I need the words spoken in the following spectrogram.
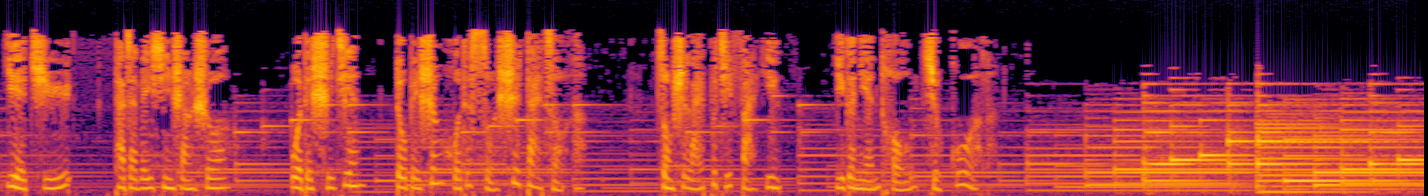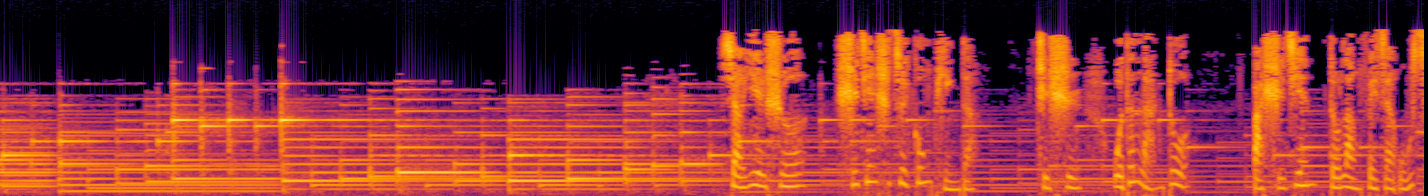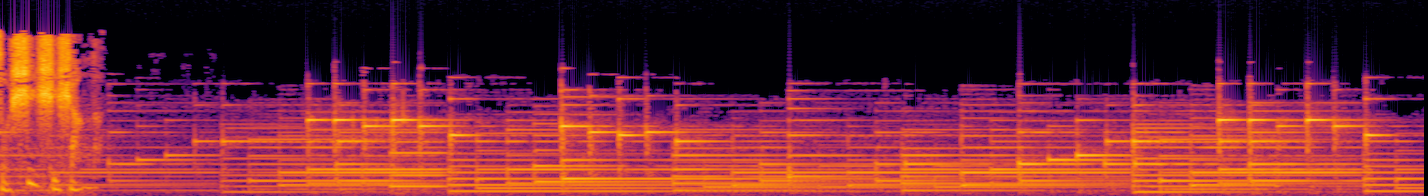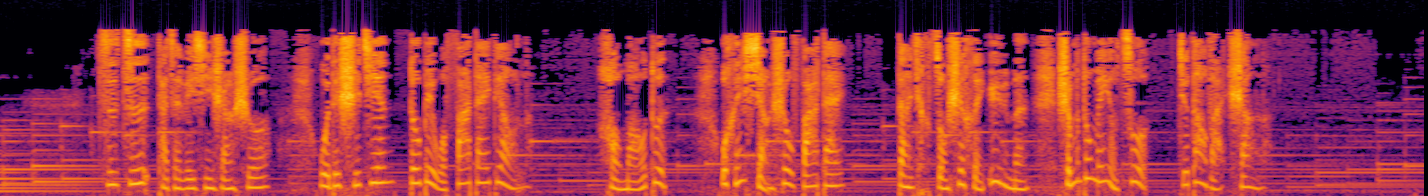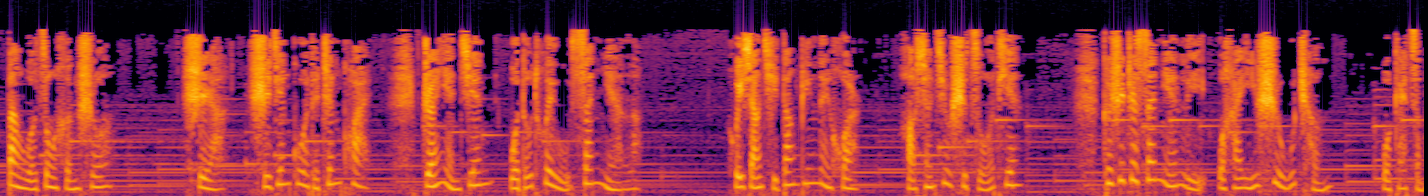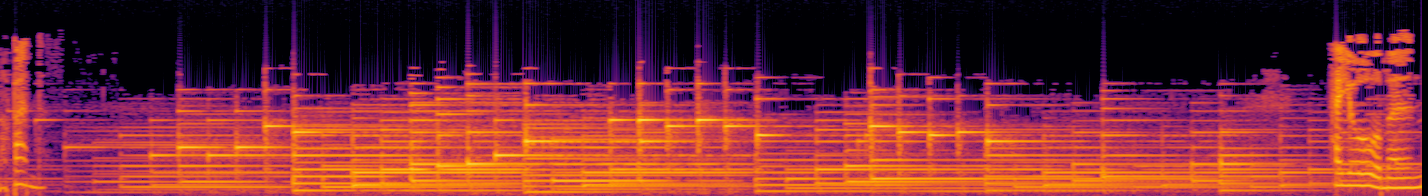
野菊，他在微信上说：“我的时间都被生活的琐事带走了，总是来不及反应，一个年头就过了。”小叶说：“时间是最公平的，只是我的懒惰，把时间都浪费在无所事事上了。”滋滋，他在微信上说：“我的时间都被我发呆掉了，好矛盾。我很享受发呆。”但总是很郁闷，什么都没有做，就到晚上了。伴我纵横说：“是啊，时间过得真快，转眼间我都退伍三年了。回想起当兵那会儿，好像就是昨天。可是这三年里，我还一事无成，我该怎么办呢？”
